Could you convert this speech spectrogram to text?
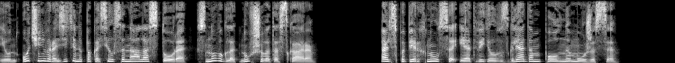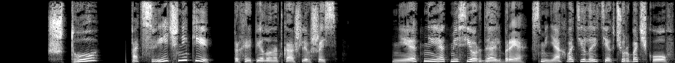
И он очень выразительно покосился на Аластора, снова глотнувшего Таскара. Альс поперхнулся и ответил взглядом полным ужаса. Что? Подсвечники? прохрипел он, откашлявшись. Нет, нет, месьеор Дальбре, с меня хватило и тех чурбачков.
